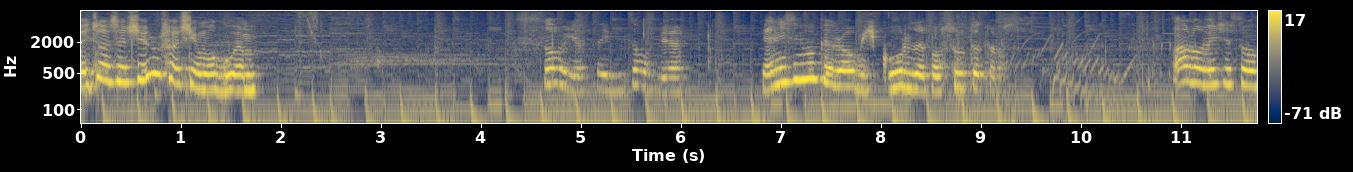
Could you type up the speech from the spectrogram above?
Ej, co, ja się ruszać nie mogłem. Co jest tej widzowie? Ja nic nie mogę robić, kurde, popsute to. Albo wiecie co,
